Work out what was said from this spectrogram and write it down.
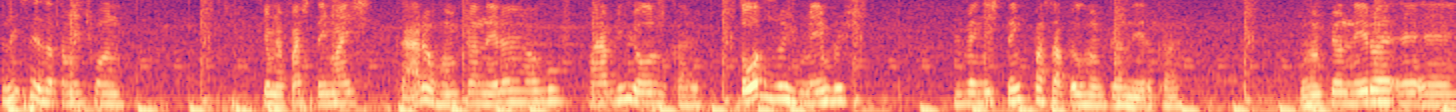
eu nem sei exatamente o ano que eu me afastei, mas, cara, o ramo pioneiro é algo maravilhoso, cara. Todos os membros juvenis têm que passar pelo ramo pioneiro, cara. O ramo pioneiro é, é,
